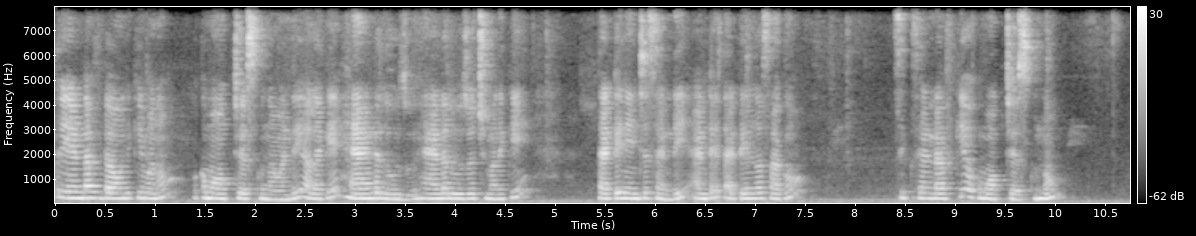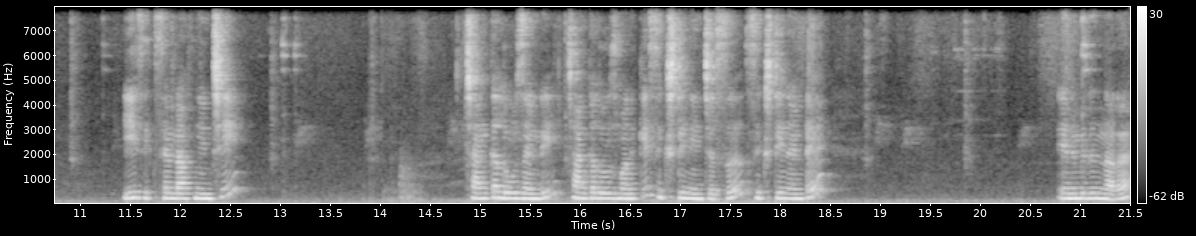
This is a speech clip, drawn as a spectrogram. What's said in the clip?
త్రీ అండ్ హాఫ్ డౌన్కి మనం ఒక మాక్ చేసుకుందామండి అలాగే హ్యాండ్ లూజు హ్యాండ్ లూజ్ వచ్చి మనకి థర్టీన్ ఇంచెస్ అండి. అంటే థర్టీన్లో సగం సిక్స్ అండ్ హాఫ్కి ఒక మాక్ చేసుకుందాం ఈ సిక్స్ అండ్ హాఫ్ నుంచి చంక లూజ్ అండి. చంక లూజ్ మనకి సిక్స్టీన్ ఇంచెస్ సిక్స్టీన్ అంటే ఎనిమిదిన్నర.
